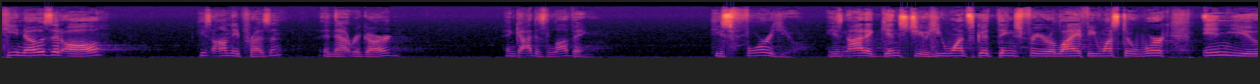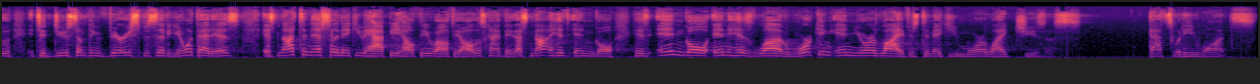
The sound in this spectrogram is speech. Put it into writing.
He knows it all. He's omnipresent in that regard. And God is loving, He's for you. He's not against you. He wants good things for your life. He wants to work in you to do something very specific. You know what that is? It's not to necessarily make you happy, healthy, wealthy, all those kind of things. That's not his end goal. His end goal in his love, working in your life, is to make you more like Jesus. That's what he wants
